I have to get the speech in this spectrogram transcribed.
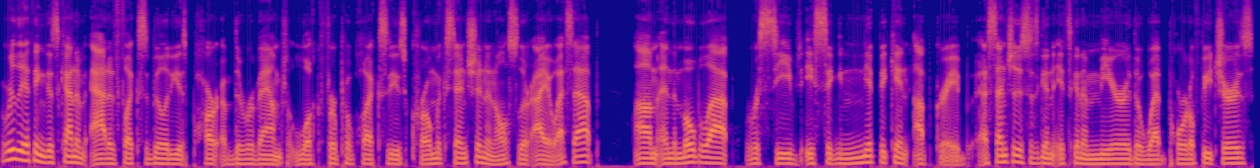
really I think this kind of added flexibility is part of the revamped look for Perplexity's Chrome extension and also their iOS app. Um, and the mobile app received a significant upgrade. Essentially, this is gonna it's gonna mirror the web portal features.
